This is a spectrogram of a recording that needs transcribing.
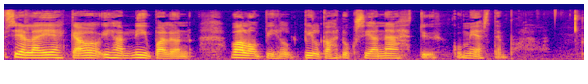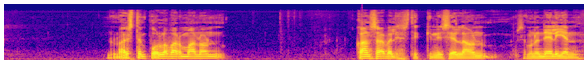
Siellä ei ehkä ole ihan niin paljon valonpilkahduksia nähty kuin miesten puolella. No naisten puolella varmaan on kansainvälisestikin, niin siellä on semmoinen neljän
